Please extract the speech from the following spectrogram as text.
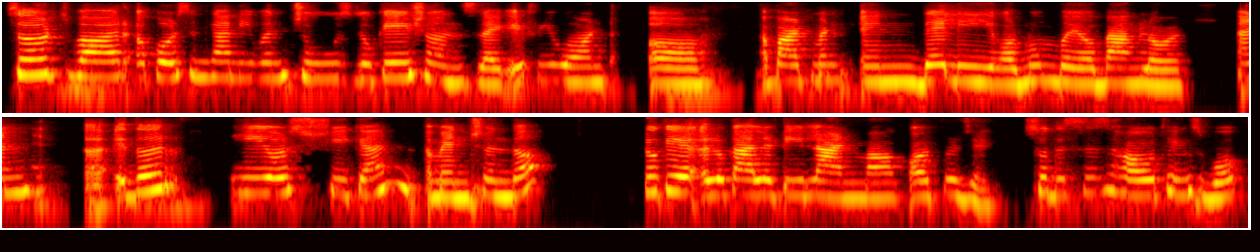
search bar a person can even choose locations. Like if you want a apartment in delhi or mumbai or bangalore and uh, either he or she can mention the locality landmark or project. So this is how things work.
